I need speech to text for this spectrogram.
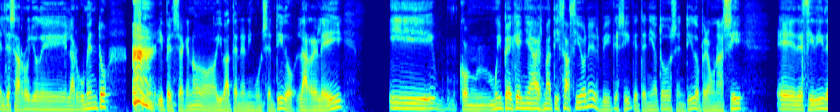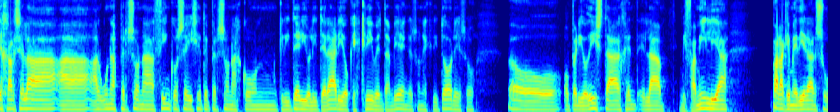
el desarrollo del argumento, y pensé que no iba a tener ningún sentido. La releí y con muy pequeñas matizaciones vi que sí, que tenía todo sentido, pero aún así eh, decidí dejársela a algunas personas, cinco, seis, siete personas con criterio literario que escriben también, que son escritores o, o, periodistas, gente, la, mi familia, para que me dieran su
